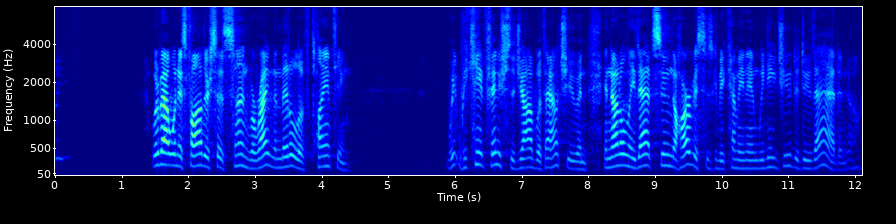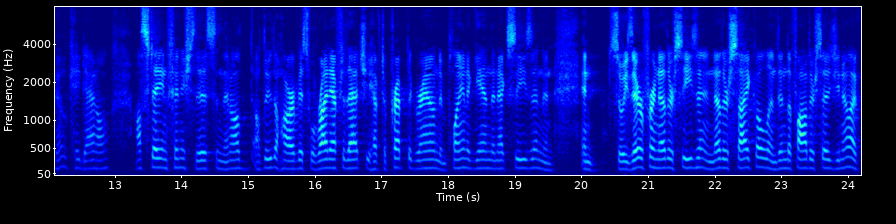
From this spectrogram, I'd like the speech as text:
leave. What about when his father says, son, we're right in the middle of planting. We, we can't finish the job without you. And, and not only that, soon the harvest is going to be coming in. We need you to do that. And, oh, okay, Dad, I'll, I'll stay and finish this, and then I'll, I'll do the harvest. Well, right after that, you have to prep the ground and plant again the next season. And, and so he's there for another season, another cycle. And then the father says, You know, I've,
